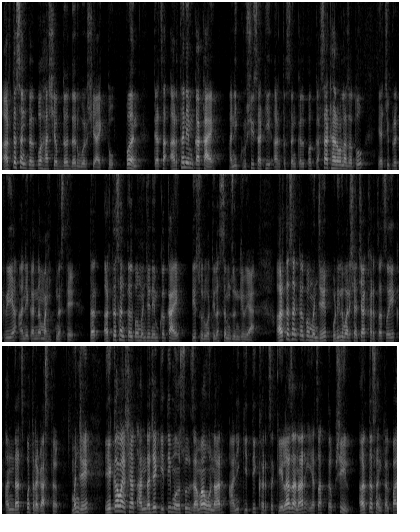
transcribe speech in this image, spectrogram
अर्थसंकल्प हा शब्द दरवर्षी ऐकतो पण त्याचा अर्थ नेमका काय आणि कृषीसाठी अर्थसंकल्प कसा ठरवला जातो याची प्रक्रिया अनेकांना माहीत नसते. तर अर्थसंकल्प म्हणजे नेमकं काय ते सुरुवातीला समजून घेऊया. अर्थसंकल्प म्हणजे पुढील वर्षाच्या खर्चाचं एक अंदाजपत्रक असतं. म्हणजे एका वर्षात अंदाजे किती महसूल जमा होणार आणि किती खर्च केला जाणार याचा तपशील अर्थसंकल्पात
